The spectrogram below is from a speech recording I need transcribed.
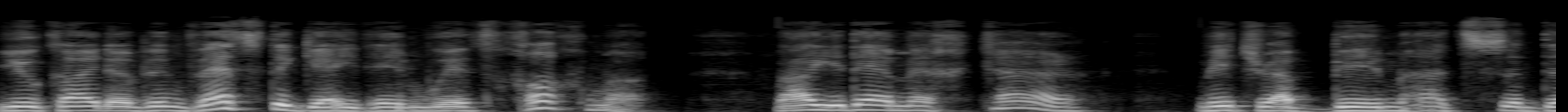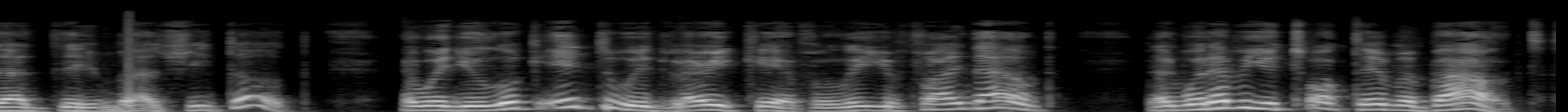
you kind of investigate him with hashitot. And when you look into it very carefully, you find out that whatever you talk to him about,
